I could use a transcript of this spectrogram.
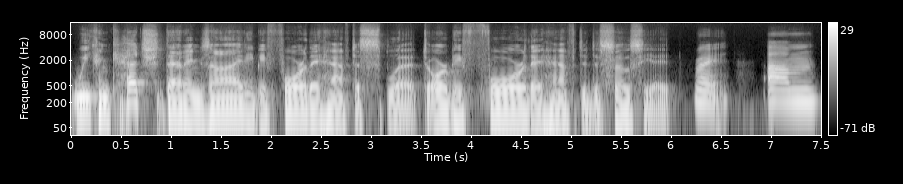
we can catch that anxiety before they have to split or before they have to dissociate. Right. Um,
